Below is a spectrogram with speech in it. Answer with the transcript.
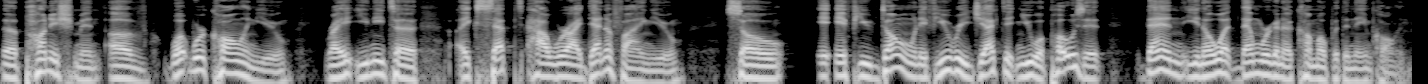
the punishment of what we're calling you, right? You need to accept how we're identifying you. So if you don't, if you reject it and you oppose it, then you know what? Then we're going to come up with the name calling,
